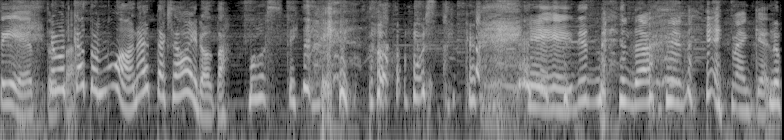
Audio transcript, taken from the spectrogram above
teet No, mutta kato mua, näyttääkö se aidolta? Mustikkakeitto, mustikka. Ei, ei, nyt mennään enemmänkin. No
